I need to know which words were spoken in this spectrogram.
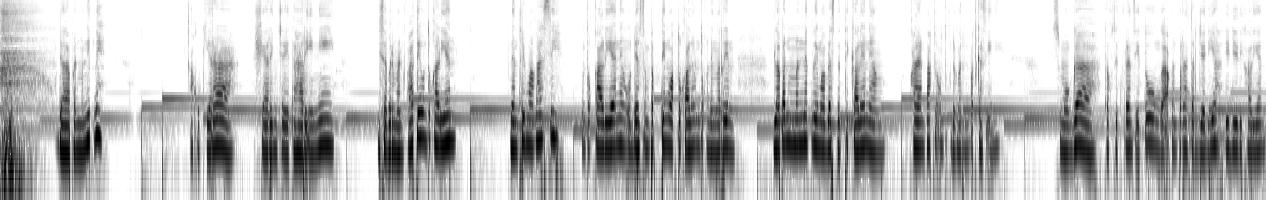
Udah 8 menit nih. Aku kira sharing cerita hari ini bisa bermanfaat ya untuk kalian. Dan terima kasih untuk kalian yang udah sempetin waktu kalian untuk dengerin 8 menit 15 detik kalian yang kalian pakai untuk dengerin podcast ini. Semoga toxic friends itu nggak akan pernah terjadi ya di diri kalian.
